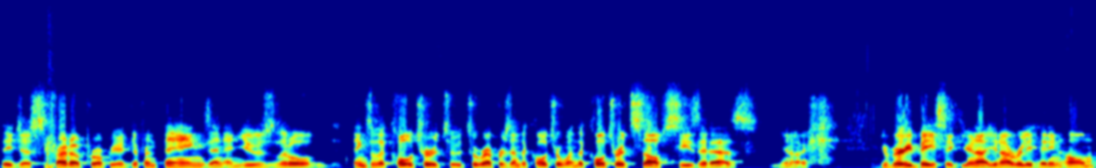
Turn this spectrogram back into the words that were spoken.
they just try to appropriate different things and, and use little things of the culture to to represent the culture when the culture itself sees it as you know you're very basic. You're not you're not really hitting home.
